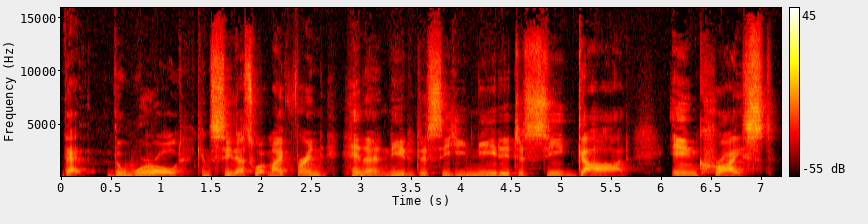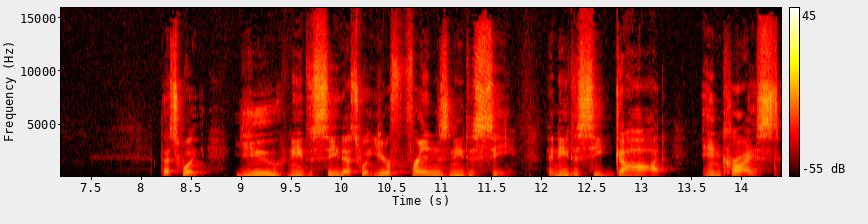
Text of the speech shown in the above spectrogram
that the world can see. That's what my friend Henna needed to see. He needed to see God in Christ. That's what you need to see. That's what your friends need to see. They need to see God in Christ.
